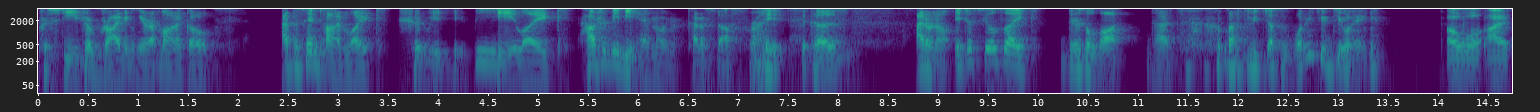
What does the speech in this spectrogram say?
prestige of driving here at Monaco. At the same time, like, should we be like, how should we be handling that kind of stuff, right? Because I don't know, it just feels like there's a lot that left to be. Justin, what are you doing? Oh well, I,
